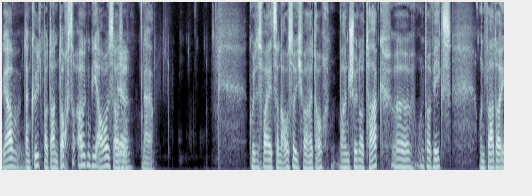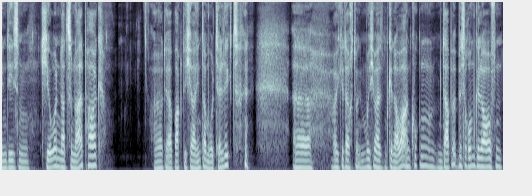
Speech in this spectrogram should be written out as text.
ja, dann kühlt man dann doch irgendwie aus. Also, ja. naja. Gut, es war jetzt dann auch so, ich war halt auch, war ein schöner Tag äh, unterwegs und war da in diesem Kion Nationalpark, äh, der praktisch ja hinterm Hotel liegt. äh, habe ich gedacht, muss ich mal genauer angucken da ein bisschen rumgelaufen.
